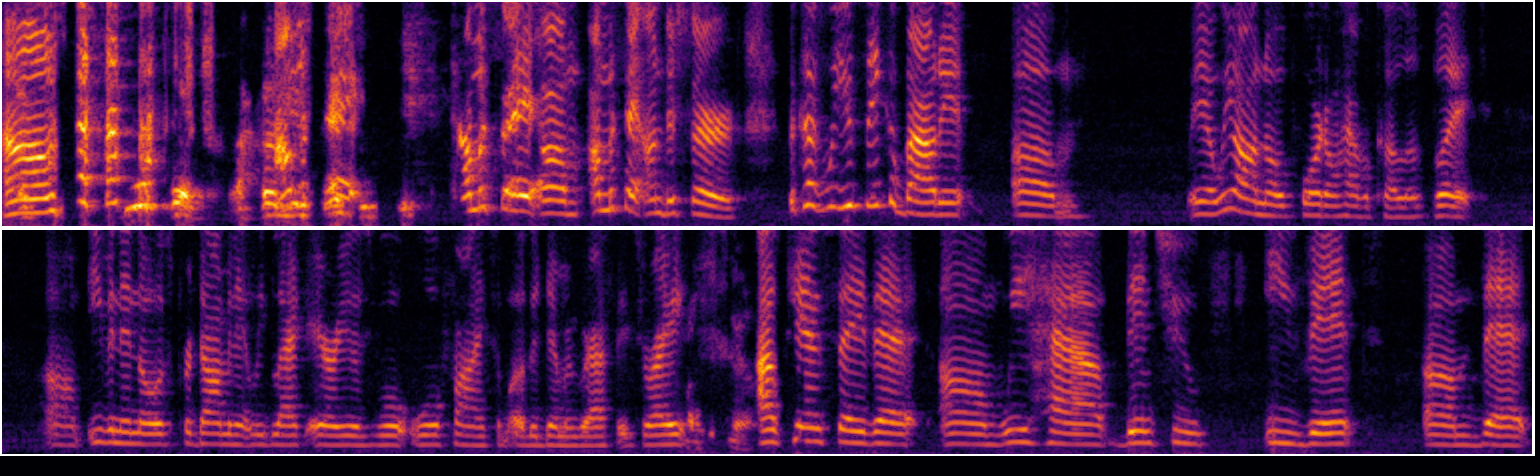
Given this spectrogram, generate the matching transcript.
Um, I'm, gonna say, I'm gonna say, um, I'm gonna say underserved because when you think about it, um, yeah, we all know poor don't have a color, but um, even in those predominantly black areas, we'll we'll find some other demographics, right? Yeah. I can say that um, we have been to events um, that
